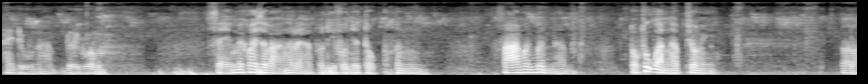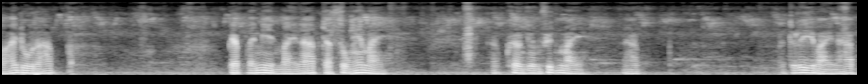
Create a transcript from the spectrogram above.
ให้ดูนะครับ โดยรวม แสงไม่ค่อยสว่างเท่าไหร่ครับ พอดีฝนจะตกมันฟ้ามืดๆครับ ตกทุกวันครับช่วงนี้ก็ให้ดูนะครับแป๊บใบมีดใหม่นะครับ จัดทรงให้ใหม่ ครับ เครื่องยนต์ฟิตใหม่นะครับแบตเตอรี่ใหม่นะครับ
